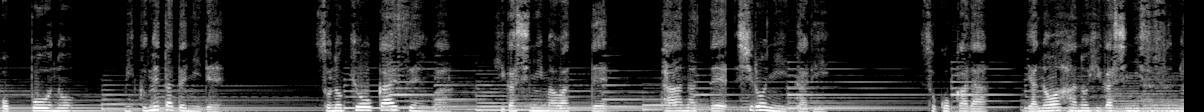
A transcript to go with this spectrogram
北方の三組立てにで、その境界線は東に回ってターナテ・シロに至り、そこからヤノア派の東に進み、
